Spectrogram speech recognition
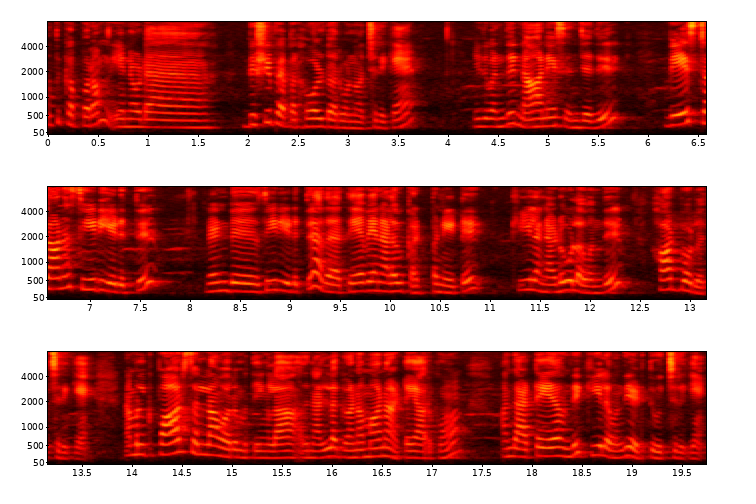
அதுக்கப்புறம் என்னோடய டிஷ்யூ பேப்பர் ஹோல்டர் ஒன்று வச்சுருக்கேன். இது வந்து நானே செஞ்சது. வேஸ்ட்டான சீடி எடுத்து ரெண்டு சீடி எடுத்து அதை தேவையான அளவு கட் பண்ணிவிட்டு கீழே நடுவில் வந்து ஹார்ட்போர்டு வச்சுருக்கேன். நம்மளுக்கு பார்சல்லாம் வரும் பார்த்தீங்களா? அது நல்ல கனமான அட்டையாக இருக்கும். அந்த அட்டையை வந்து கீழே வந்து எடுத்து வச்சுருக்கேன்.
